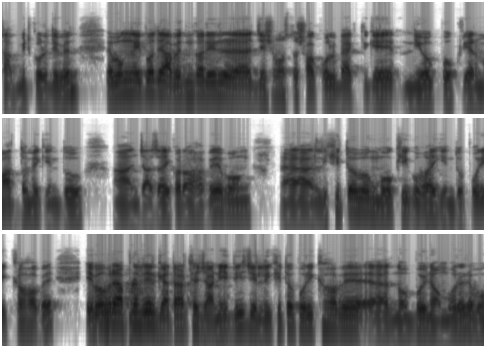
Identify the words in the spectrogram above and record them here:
সাবমিট করে দেবেন এবং এই পদে আবেদনকারীর যে সমস্ত সকল ব্যক্তিকে নিয়োগ প্রক্রিয়ার মাধ্যমে কিন্তু যাচাই করা হবে এবং লিখিত এবং মৌখিক উভয় কিন্তু পরীক্ষা হবে। এভাবে আপনাদের জ্ঞাতার্থে জানিয়ে দিই যে লিখিত পরীক্ষা হবে নব্বই নম্বরের এবং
